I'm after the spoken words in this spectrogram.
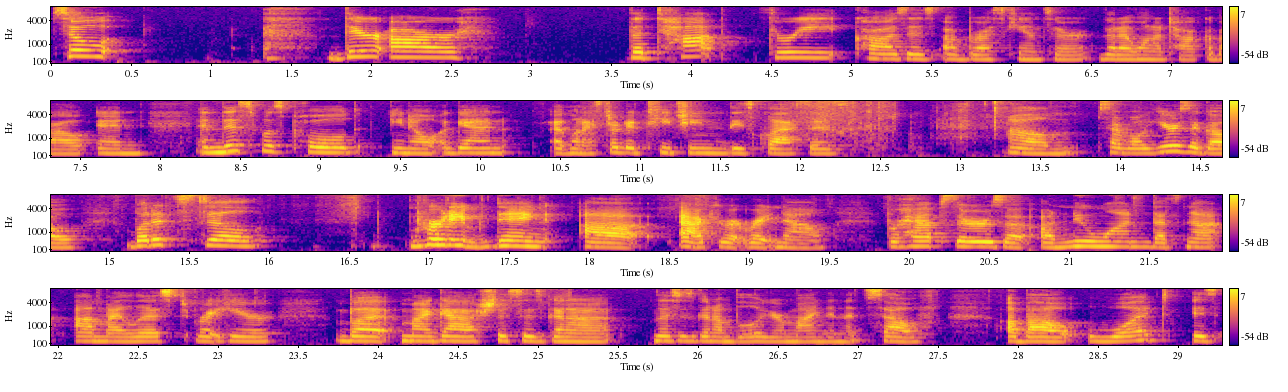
So there are the top three causes of breast cancer that I want to talk about and and this was pulled, you know, again when I started teaching these classes um, several years ago, but it's still pretty dang uh, accurate right now. Perhaps there's a, a new one that's not on my list right here, but my gosh, this is gonna this is gonna blow your mind in itself about what is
